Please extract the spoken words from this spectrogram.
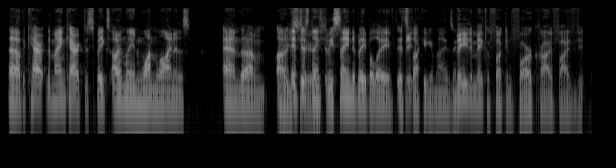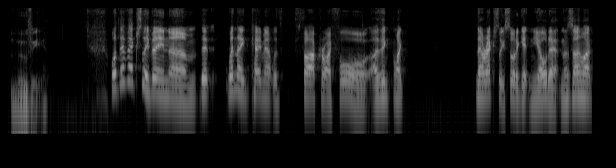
Uh, the char- the main character speaks only in one liners, and um, uh, it just needs to be seen to be believed. It's They- fucking amazing. They need to make a fucking Far Cry Five vi- movie. Well, they've actually been um, when they came out with Far Cry Four. I think like they were actually sort of getting yelled at, and they're saying like,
